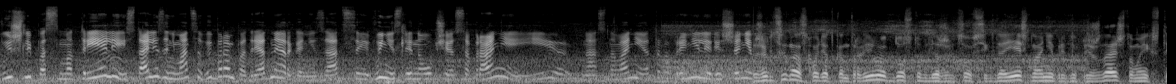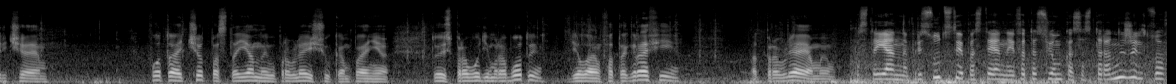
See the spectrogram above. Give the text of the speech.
вышли, посмотрели и стали заниматься выбором подрядной организации. Вынесли на общее собрание и на основании этого приняли решение. Жильцы нас ходят, контролируют, доступ для жильцов всегда есть, но они предупреждают, что мы их встречаем. Фотоотчет постоянный в управляющую компанию. То есть проводим работы, делаем фотографии, отправляем им. Постоянное присутствие, постоянная фотосъемка со стороны жильцов.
